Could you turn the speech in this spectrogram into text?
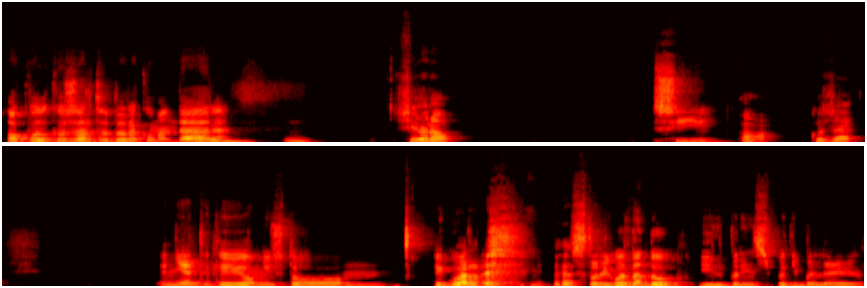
Ho qualcos'altro da raccomandare? Mm. Sì o no? Sì. Ah, cos'è? E niente, che io mi sto... mh, E guarda... sto riguardando Il Principe di Bel Air.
